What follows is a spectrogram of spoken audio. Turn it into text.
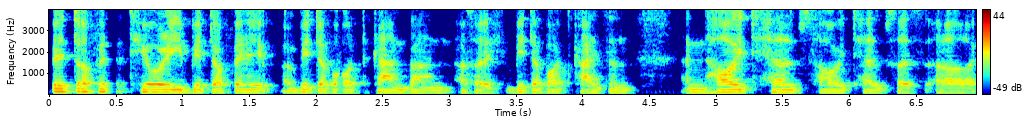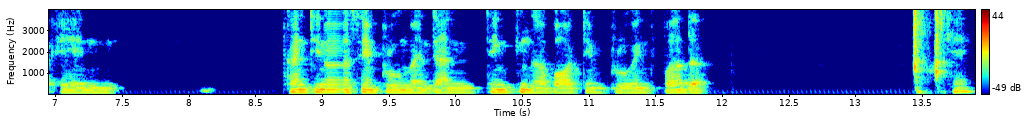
bit of a theory, bit of a, a bit about Kanban, uh, sorry, bit about Kaizen and how it helps, how it helps us uh, in continuous improvement and thinking about improving further. Okay.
